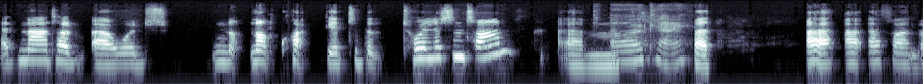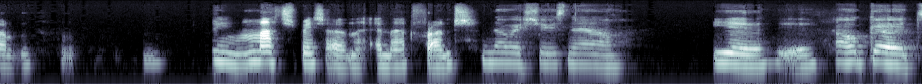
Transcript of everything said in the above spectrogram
at night I, I would not, not quite get to the toilet in time um, Oh, okay. I, I, I find I'm doing much better in, in that front. No issues now. Yeah, yeah. Oh, good.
